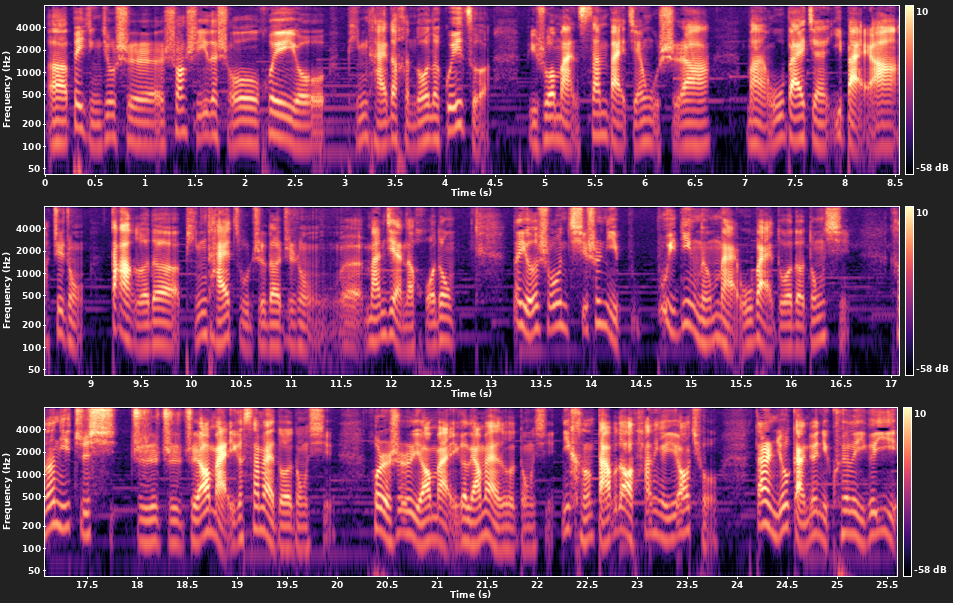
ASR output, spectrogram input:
呃，背景就是双十一的时候会有平台的很多的规则，比如说满三百减五十啊，满五百减一百啊，这种大额的平台组织的这种呃满减的活动。那有的时候其实你不不一定能买五百多的东西，可能你只喜只只只要买一个三百多的东西。或者是也要买一个两百多的东西，你可能达不到他那个要求，但是你就感觉你亏了一个亿，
